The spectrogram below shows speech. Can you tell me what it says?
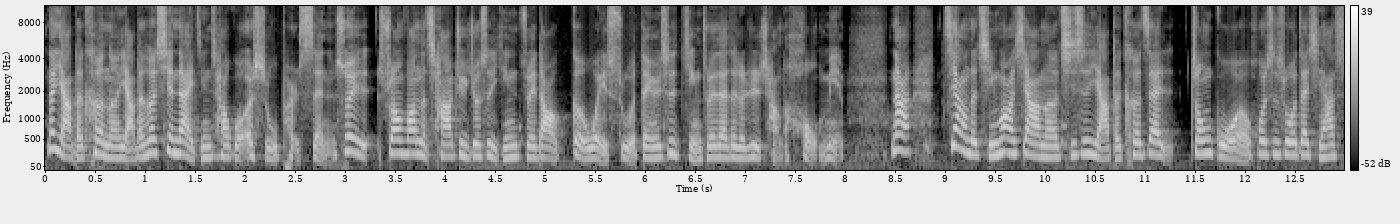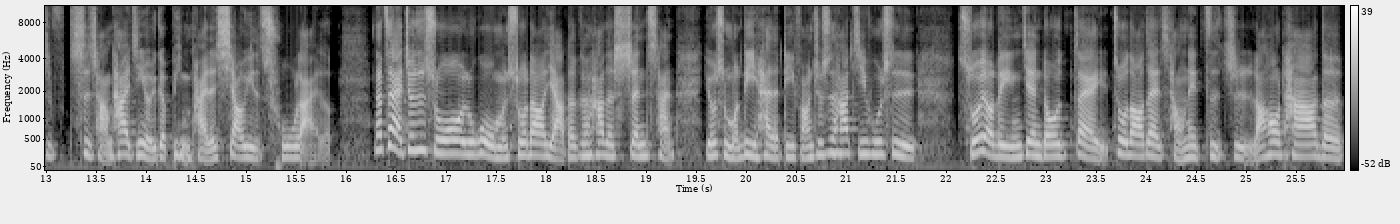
那雅德克呢？雅德克现在已经超过二十五 percent，所以双方的差距就是已经追到个位数了，等于是紧追在这个日常的后面。那这样的情况下呢，其实雅德克在中国或是说在其他市市场，它已经有一个品牌的效益出来了。那再来就是说，如果我们说到雅德克它的生产有什么厉害的地方，就是它几乎是所有的零件都在做到在厂内自制，然后它的。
